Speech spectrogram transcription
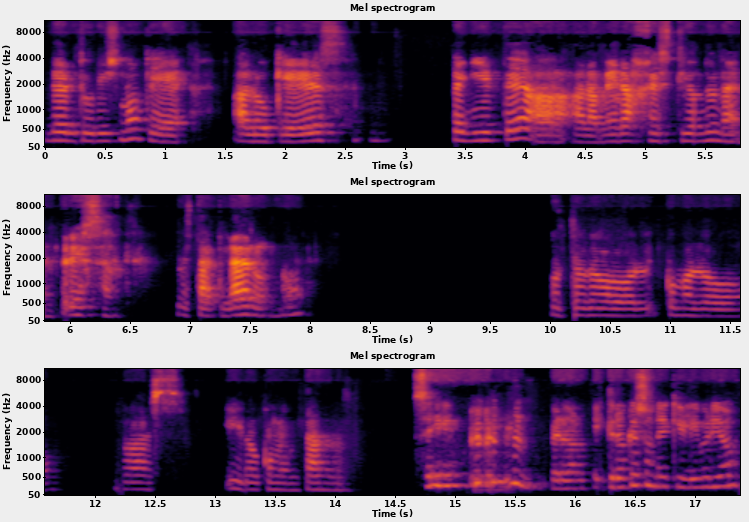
del turismo que a lo que es ceñirte a, la mera gestión de una empresa. Está claro, ¿no? Por todo como lo, has ido comentando. Sí, perdón. Creo que es un equilibrio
